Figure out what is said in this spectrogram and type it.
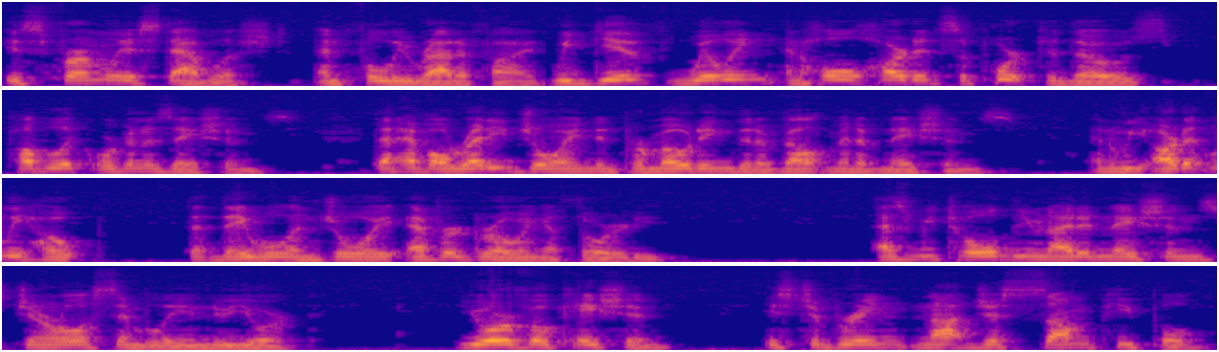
is firmly established and fully ratified. We give willing and wholehearted support to those public organizations that have already joined in promoting the development of nations, and we ardently hope that they will enjoy ever growing authority. As we told the United Nations General Assembly in New York, your vocation is to bring not just some people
